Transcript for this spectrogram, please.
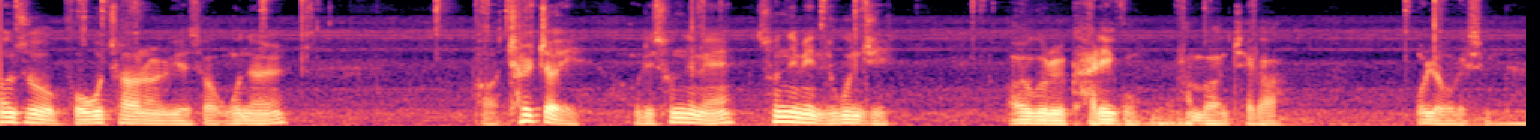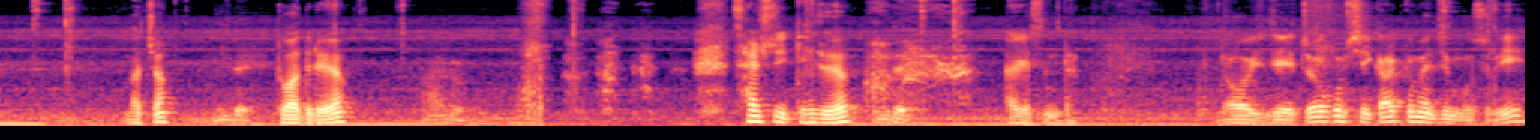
선수 보호 차원을 위해서 오늘 어, 철저히 우리 손님의 손님이 누군지 얼굴을 가리고 한번 제가 올려보겠습니다. 맞죠? 네. 도와드려요? 아유. 살 수 있게 해줘요? 네. 알겠습니다. 어 이제 조금씩 깔끔해진 모습이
